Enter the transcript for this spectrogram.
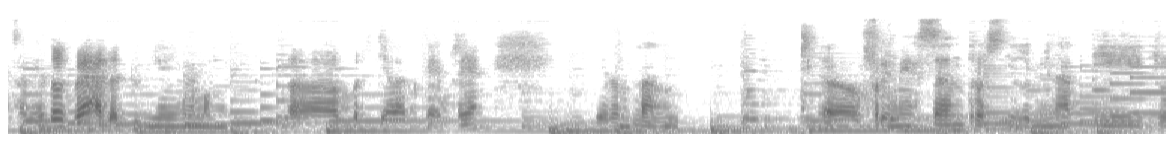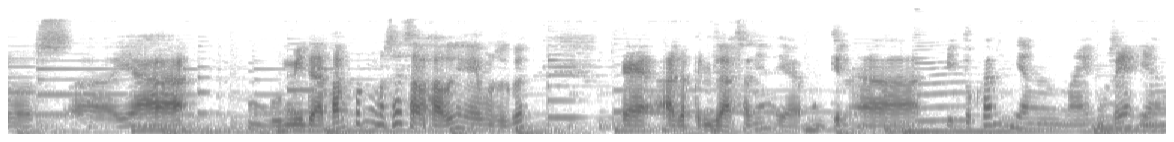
yang saat itu sebenarnya ada dunia yang memang eh, berjalan kayak misalnya ya tentang eh, Freemason terus Illuminati terus eh, ya bumi datar pun maksudnya salah satunya kayak maksud gue kayak ada penjelasannya ya mungkin eh, itu kan yang naik maksudnya yang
